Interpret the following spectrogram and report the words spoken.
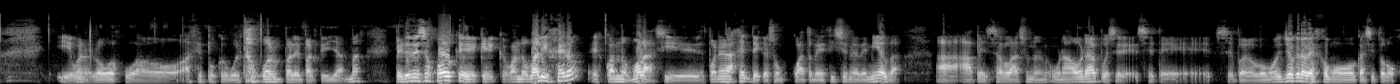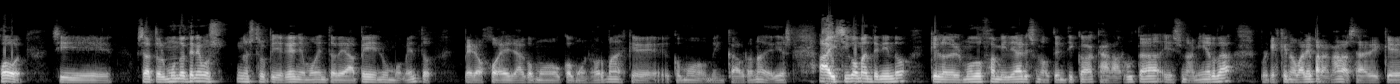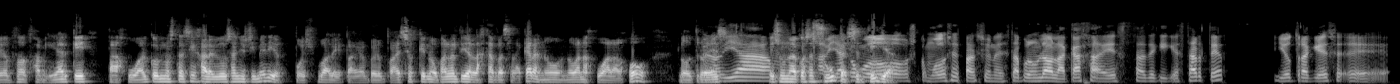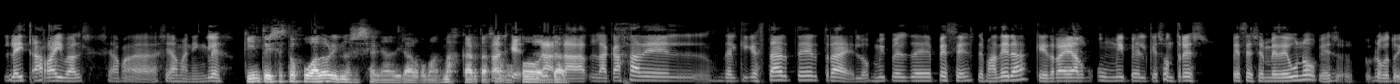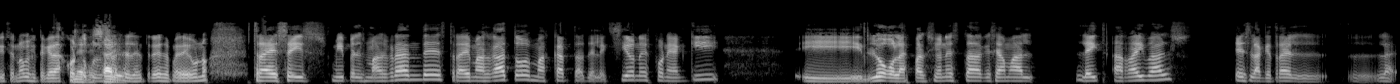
Y bueno, luego he jugado, hace poco he vuelto a jugar un par de partidillas más. Pero es de esos juegos que, que, cuando va ligero es cuando mola. Si pone a la gente que son cuatro decisiones de mierda a, pensarlas una, una, hora, pues se, se te, se, bueno, como, yo creo que es como casi todos los juegos. Si, o sea, todo el mundo tenemos nuestro pequeño momento de AP en un momento, pero joder, ya como, como norma es que como me encabrona de Dios. Ah, y sigo manteniendo que lo del modo familiar es una auténtica cagarruta, es una mierda, porque es que no vale para nada. O sea, de que familiar que para jugar con nuestras hijas de dos años y medio, pues vale, para, pero para eso es que nos van a tirar las cartas a la cara, no, no van a jugar al juego. Lo otro es, es una cosa súper sencilla. como dos expansiones. Está por un lado la caja esta de Kickstarter, y otra que es eh, Late Arrivals, se llama, se llama en inglés. Quinto y sexto jugador y no sé si añadirá algo más, más cartas a lo mejor. La, La, la, caja del, del, Kickstarter trae los meeples de peces de madera, que trae un meeple que son tres peces en vez de uno, que es lo que tú dices, ¿no? Si te quedas corto, pues de tres en vez de uno. Trae seis meeples más grandes, trae más gatos, más cartas de elecciones, pone aquí. Y luego la expansión esta que se llama Late Arrivals es la que trae el,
